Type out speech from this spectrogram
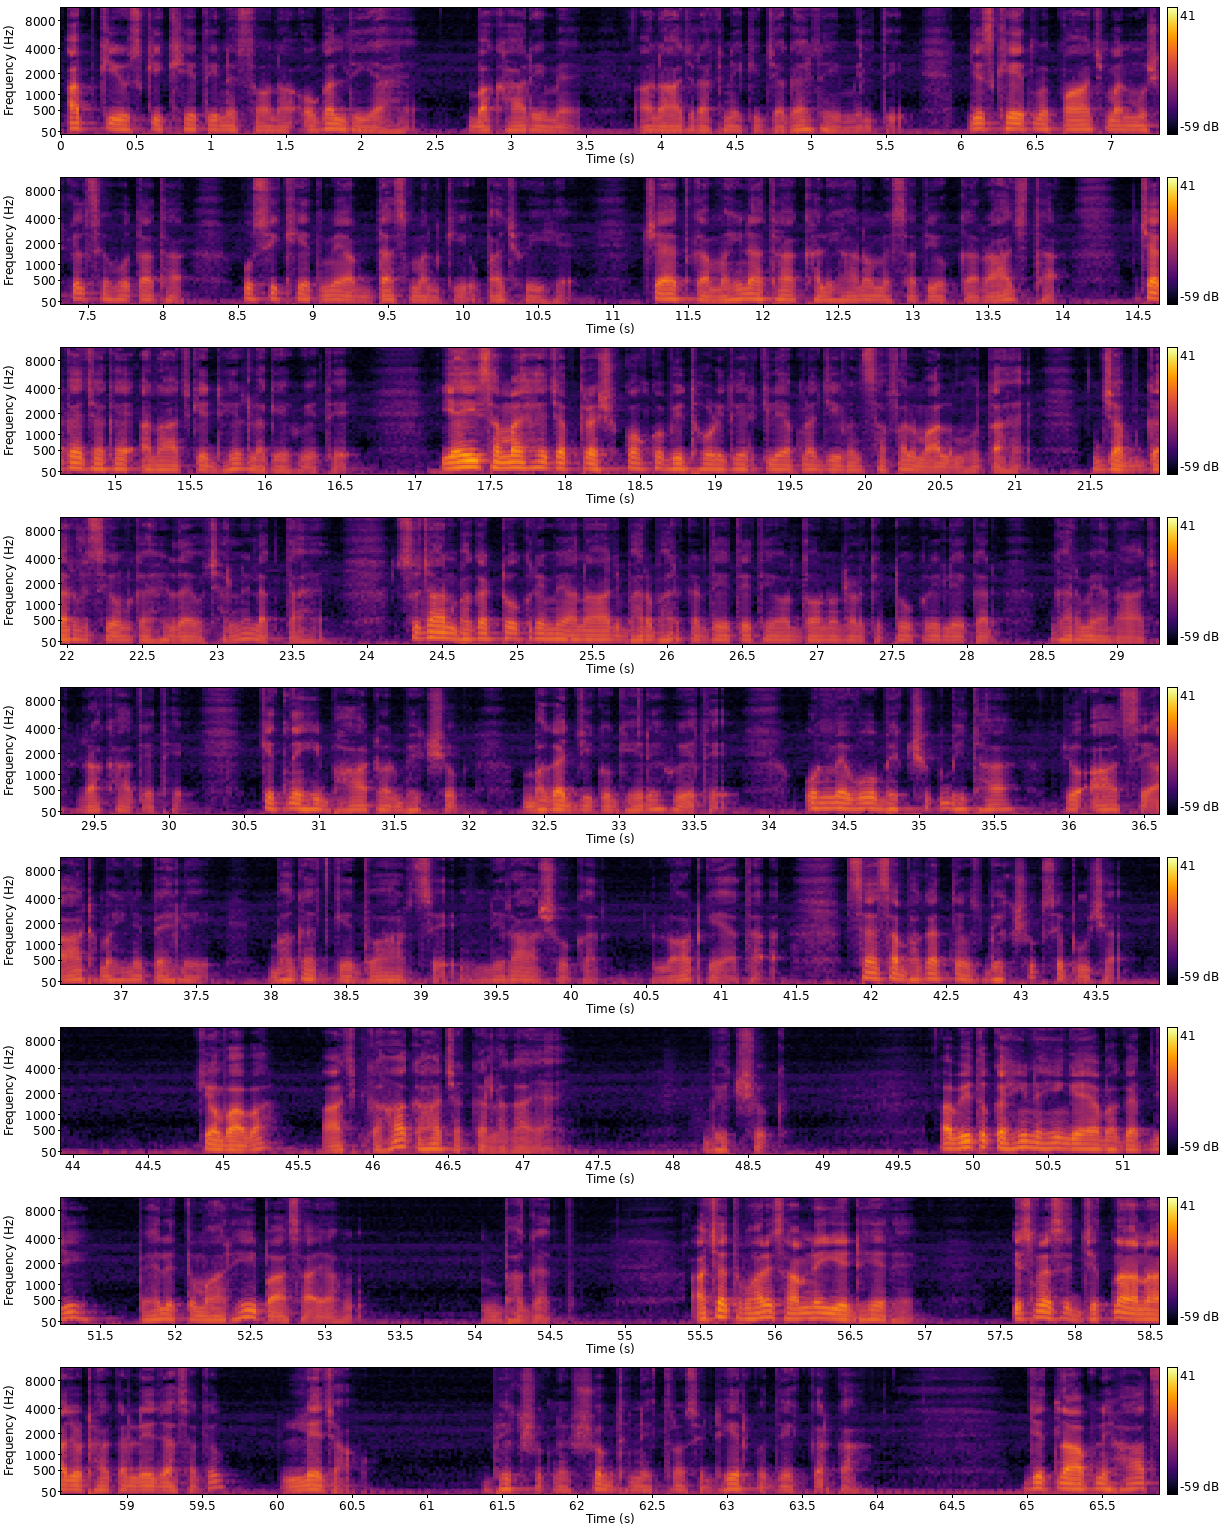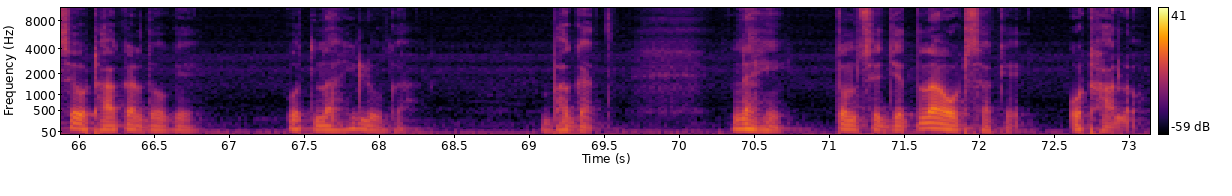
अब की उसकी खेती ने सोना उगल दिया है, बखारी में अनाज रखने की जगह नहीं मिलती। जिस खेत में पाँच मन मुश्किल से होता था, उसी खेत में अब दस मन की उपज हुई है। चैत का महीना था, खलिहानों में सतयुग का राज था। जगह जगह अनाज के ढेर लगे हुए थे। यही समय है जब कृषकों को भी थोड़ी देर के लिए अपना जीवन सफल मालूम होता है, जब गर्व से उनका हृदय उछलने लगता है। सुजान भगत टोकरे में अनाज भर भर कर देते थे और दोनों लड़के टोकरे लेकर घर में अनाज रखाते थे। कितने ही भाट और भिक्षुक भगत जी को घेरे हुए थे। उनमें वो भिक्षुक भी था जो आज से आठ महीने पहले भगत के द्वार से निराश होकर लौट गया था। सहसा भगत ने उस भिक्षुक से पूछा क्यों बाबा? आज कहाँ कहाँ चक्कर लगाया है भिक्षुक, अभी तो कहीं नहीं गया भगत जी, पहले तुम्हारे ही पास आया हूँ। भगत अच्छा तुम्हारे सामने ये ढेर है, इसमें से जितना अनाज उठाकर ले जा सके, ले जाओ। भिक्षुक ने शुद्ध नेत्रों से ढेर को देखकर कहा, जितना अपने हाथ से उठाकर दोगे, उतना ही लूँगा। भगत, नहीं, तुमसे जितना उठ सके, उठा लो।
